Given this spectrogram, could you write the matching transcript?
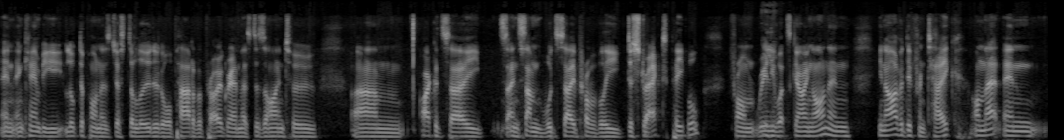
and and can be looked upon as just deluded or part of a program that's designed to, um, I could say, and some would say probably distract people from really mm-hmm. what's going on. And you know, I have a different take on that, and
